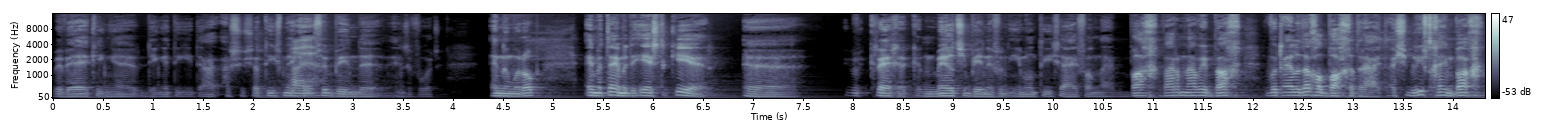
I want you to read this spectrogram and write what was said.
bewerkingen, dingen die je daar associatief mee Oh, kunt ja. verbinden, enzovoort. En noem maar op. En meteen met de eerste keer kreeg ik een mailtje binnen van iemand die zei van eh, Bach, waarom nou weer Bach? Er wordt de hele dag al Bach gedraaid. Alsjeblieft geen Bach.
